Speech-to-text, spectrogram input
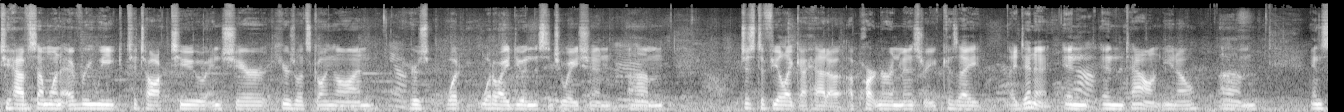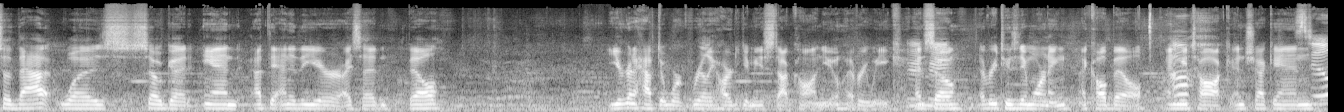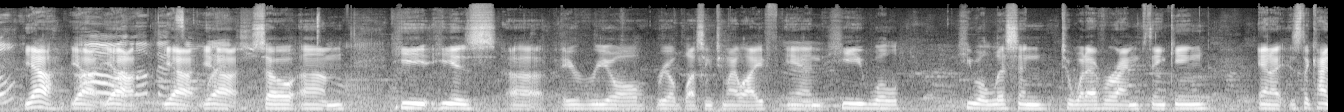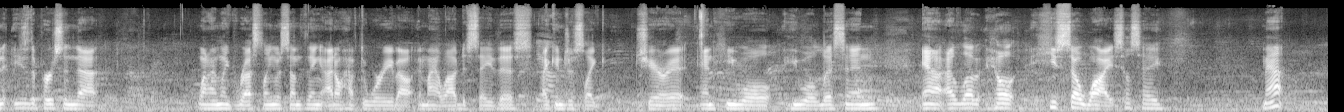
to have someone every week to talk to and share, here's what's going on. Yeah. Here's what what do I do in this situation. Um, just to feel like I had a, a partner in ministry because I, I didn't in, Yeah. in town, you know. Um, and so that was so good. And at the end of the year, I said, Bill, you're going to have to work really hard to get me to stop calling you every week. And so every Tuesday morning, I call Bill and we Mm-hmm. Oh. talk and check in. Still? Yeah, yeah, Oh, I yeah, love that yeah, so yeah. So um, he he is uh, a real real blessing to my life, and he will he will listen to whatever I'm thinking, and I, is the kind of he's the person that when I'm like wrestling with something, I don't have to worry about am I allowed to say this. I can just like share it, and he will he will listen, and I love it. He'll he's so wise. He'll say, Matt,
